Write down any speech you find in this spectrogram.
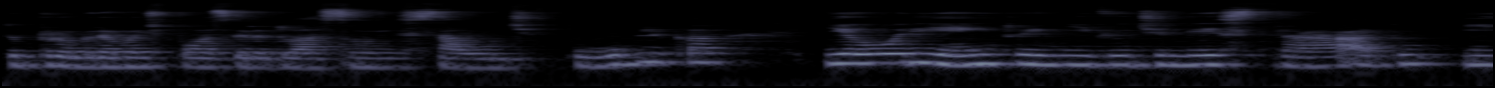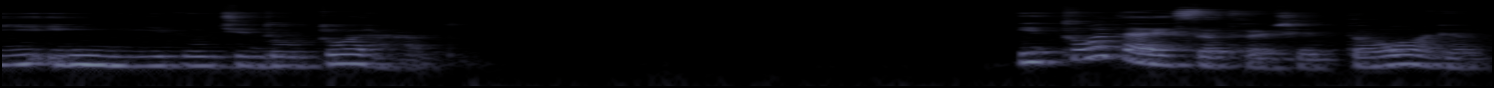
do programa de pós-graduação em saúde pública e eu oriento em nível de mestrado e em nível de doutorado. E toda essa trajetória,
